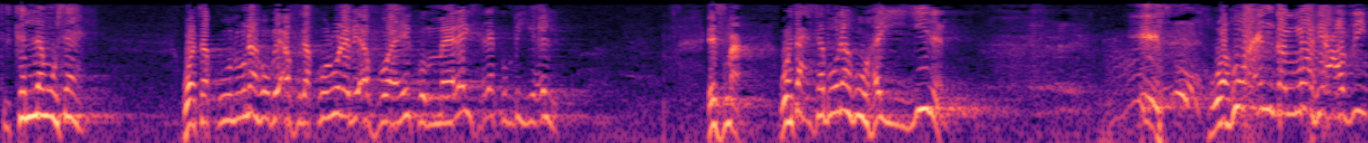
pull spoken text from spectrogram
تتكلموا سهل. وتقولونه بأف... تقولون بأفواهكم ما ليس لكم به علم. اسمع وتحسبونه هينا. وهو عند الله عظيم.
